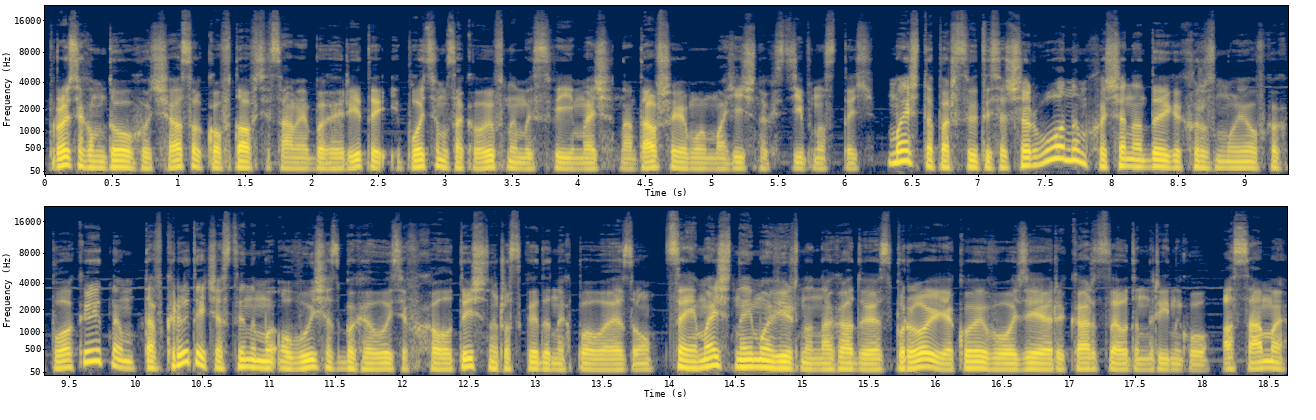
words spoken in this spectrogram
протягом довгого часу ковтав ці самі багеріти і потім закалив ними свій меч, надавши йому магічних здібностей. Меч тепер світиться червоним, хоча на деяких розмальовках блакитним, та вкритий частинами обличчя з багелиців, хаотично розкиданих по лезу. Цей меч неймовірно нагадує зброю, якою володіє Рикард з Елден Рінгу, а саме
